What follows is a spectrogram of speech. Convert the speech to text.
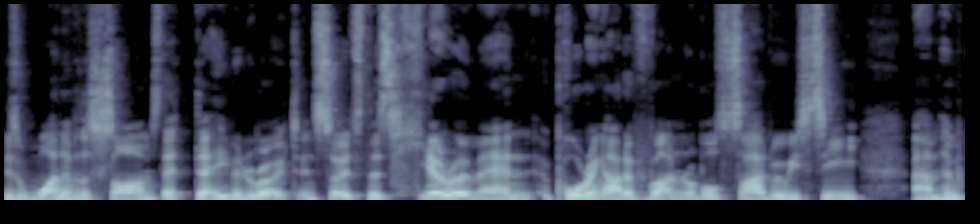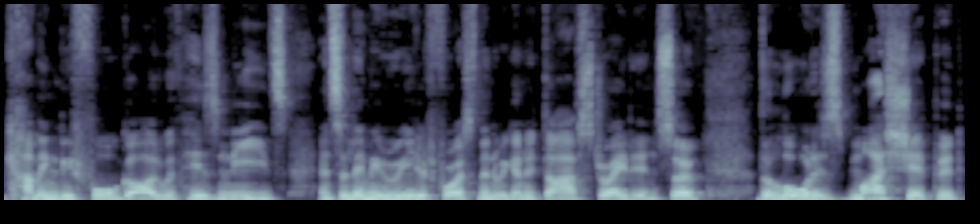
is one of the Psalms that David wrote. And so it's this hero man pouring out a vulnerable side where we see um, him coming before God with his needs. And so let me read it for us, and then we're going to dive straight in. So, the Lord is my shepherd,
